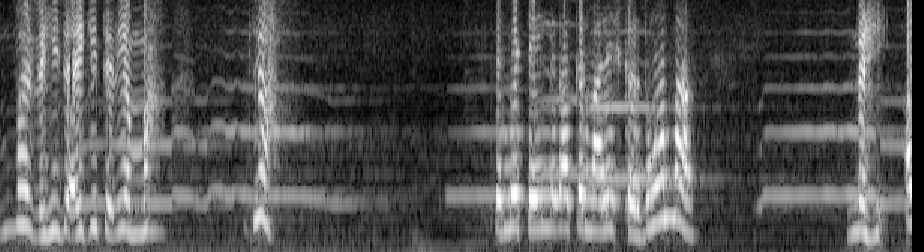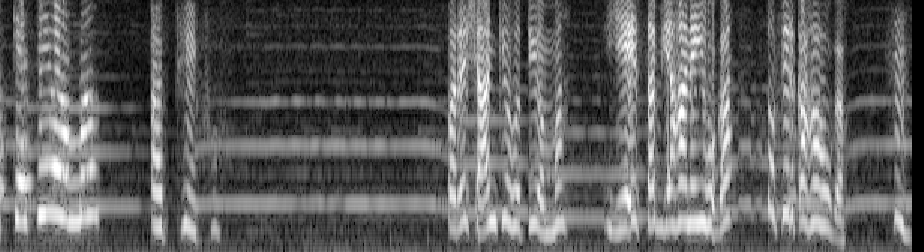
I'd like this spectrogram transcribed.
मर नहीं जाएगी तेरी अम्मा। जा। सिर में तेल लगाकर मालिश कर दूँ अम्मा? नहीं। अब कैसी हो अम्मा? अब ठीक हूँ। परेशान क्यों होती हो अम्मा? ये सब यहाँ नहीं होगा तो फिर कहाँ होगा? हम्म,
